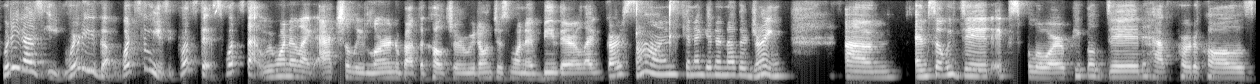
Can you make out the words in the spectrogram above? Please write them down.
what do you guys eat? Where do you go? What's the music? What's this? What's that?" We want to like actually learn about the culture. We don't just want to be there like, "Garcon, can I get another drink?" Um, and so we did explore. People did have protocols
